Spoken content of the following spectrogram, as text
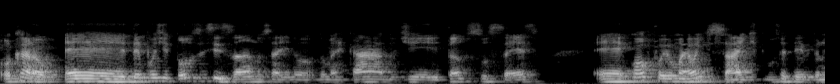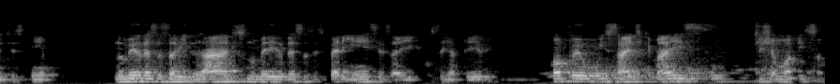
Ô, Carol, é, depois de todos esses anos aí no, no mercado, de tanto sucesso, é, qual foi o maior insight que você teve durante esse tempo? No meio dessas amizades, no meio dessas experiências aí que você já teve, qual foi o insight que mais te chamou a atenção?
